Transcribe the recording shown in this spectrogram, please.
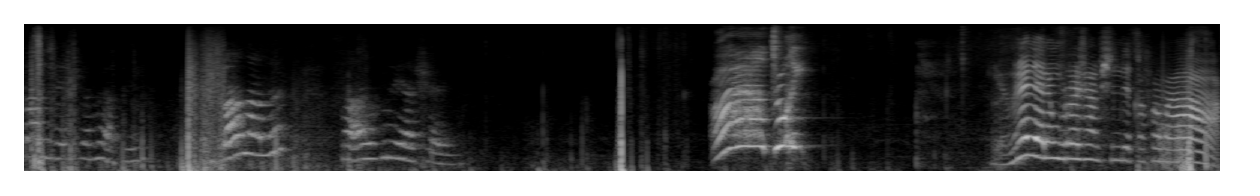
bazı reklamı yapayım. Bal alın, sağlıklı yaşayın. Aa çok iyi. Yemin ederim vuracağım şimdi kafama.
